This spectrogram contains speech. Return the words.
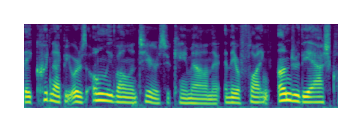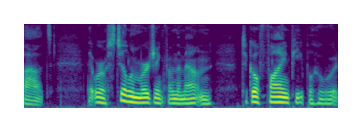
they could not be orders. Only volunteers who came out on there, and they were flying under the ash clouds that were still emerging from the mountain to go find people who were,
